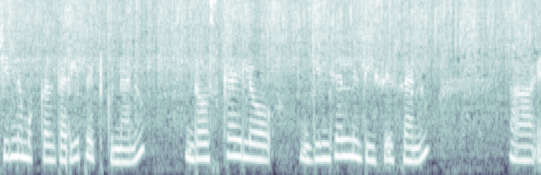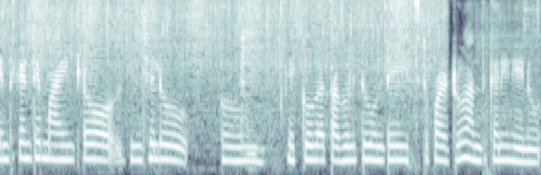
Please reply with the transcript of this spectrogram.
చిన్న ముక్కలు తరిగి పెట్టుకున్నాను. దోసకాయలో గింజల్ని తీసేసాను ఎందుకంటే మా ఇంట్లో గింజలు ఎక్కువగా తగులుతూ ఉంటే ఇష్టపడరు అందుకని నేను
